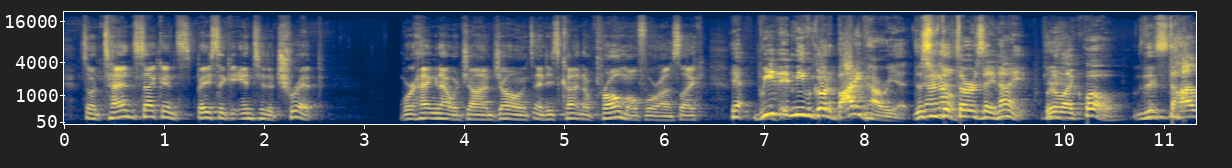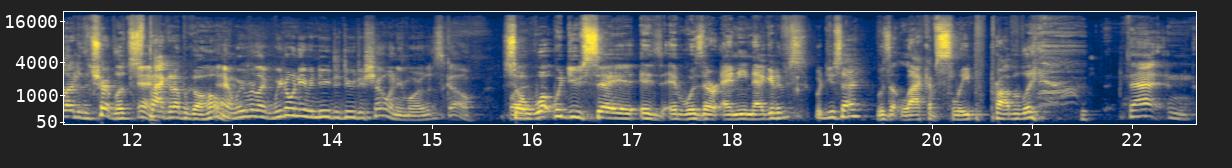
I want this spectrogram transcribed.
so ten seconds basically into the trip. We're hanging out with John Jones, and he's cutting a promo for us. Like, Yeah, we didn't even go to Body Power yet. This Yeah, I was the know. Thursday night. We were like, whoa, this is the highlight of the trip. Let's just Yeah. pack it up and go home. yeah, we were like, we don't even need to do the show anymore. Let's go. so, But- what would you say is, it, was there any negatives, would you say? Was it lack of sleep, probably? That and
